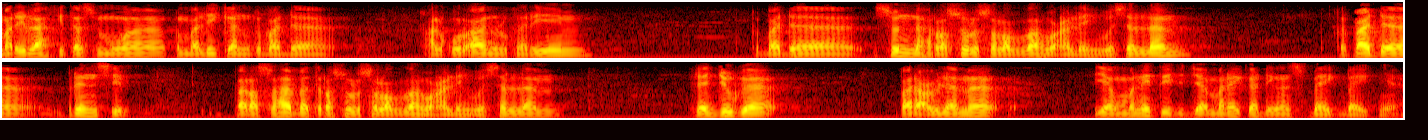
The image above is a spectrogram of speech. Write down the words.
marilah kita semua kembalikan kepada Al-Quranul Karim, kepada Sunnah Rasul Sallallahu Alaihi Wasallam, kepada prinsip para sahabat Rasul Sallallahu Alaihi Wasallam, dan juga para ulama yang meniti jejak mereka dengan sebaik-baiknya.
